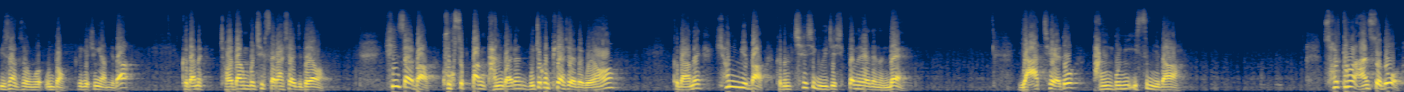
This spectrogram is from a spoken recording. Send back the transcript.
유산소 운동 그게 중요합니다. 그 다음에 저당분 식사를 하셔야지 돼요. 흰쌀밥, 국수빵, 단과 이런 무조건 피하셔야 되고요. 그 다음에 현미밥, 그 다음 채식 위주 식단을 해야 되는데 야채에도 당분이 있습니다. 설탕을 안 써도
